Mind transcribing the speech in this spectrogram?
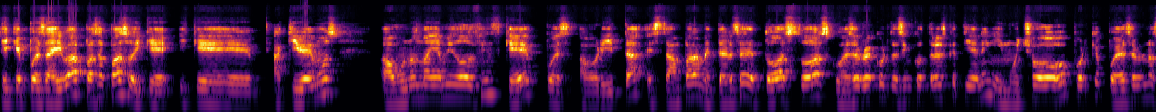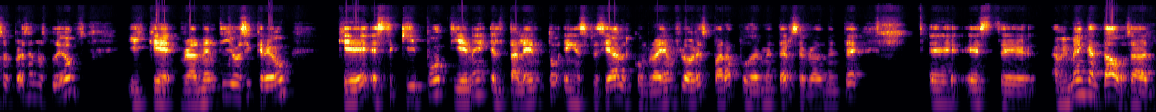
y que pues ahí va paso a paso y que, y que aquí vemos a unos Miami Dolphins que pues ahorita están para meterse de todas, todas con ese récord de 5-3 que tienen y mucho ojo porque puede ser una sorpresa en los playoffs y que realmente yo sí creo que este equipo tiene el talento en especial con Brian Flores para poder meterse realmente eh, este, a mí me ha encantado, o sea,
